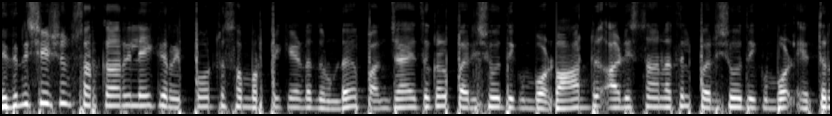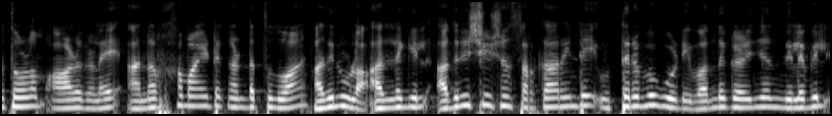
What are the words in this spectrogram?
ഇതിനുശേഷം സർക്കാരിലേക്ക് റിപ്പോർട്ട് സമർപ്പിക്കേണ്ടതുണ്ട്. പഞ്ചായത്തുകൾ പരിശോധിക്കുമ്പോൾ വാർഡ് അടിസ്ഥാനത്തിൽ പരിശോധിക്കുമ്പോൾ എത്രത്തോളം ആളുകളെ അനർഹമായിട്ട് കണ്ടെത്തുവാൻ അതിനുള്ള അല്ലെങ്കിൽ അതിനുശേഷം സർക്കാരിന്റെ ഉത്തരവ് കൂടി വന്നു കഴിഞ്ഞ നിലവിൽ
